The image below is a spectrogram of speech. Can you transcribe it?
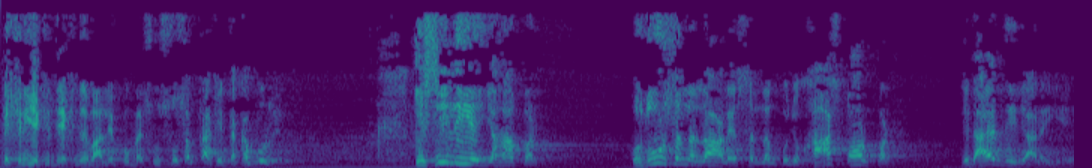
لیکن یہ کہ دیکھنے والے کو محسوس ہو سکتا کہ تکبر ہے۔ اسی لیے یہاں پر حضور صلی اللہ علیہ وسلم کو جو خاص طور پر ہدایت دی جا رہی ہے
